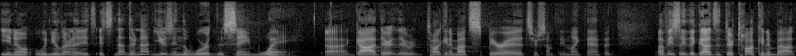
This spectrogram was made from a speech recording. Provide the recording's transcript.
you know, when you learn it, it's, it's not, they're not using the word the same way. Uh, God, they're, they're talking about spirits or something like that, but obviously the gods that they're talking about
